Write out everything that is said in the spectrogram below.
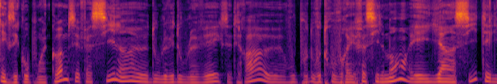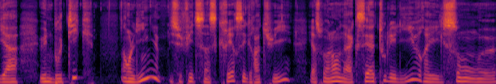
execo.com, c'est facile, hein, www, etc. Euh, vous, vous trouverez facilement. Et il y a un site, il y a une boutique en ligne. Il suffit de s'inscrire, c'est gratuit. Et à ce moment-là, on a accès à tous les livres et ils sont,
